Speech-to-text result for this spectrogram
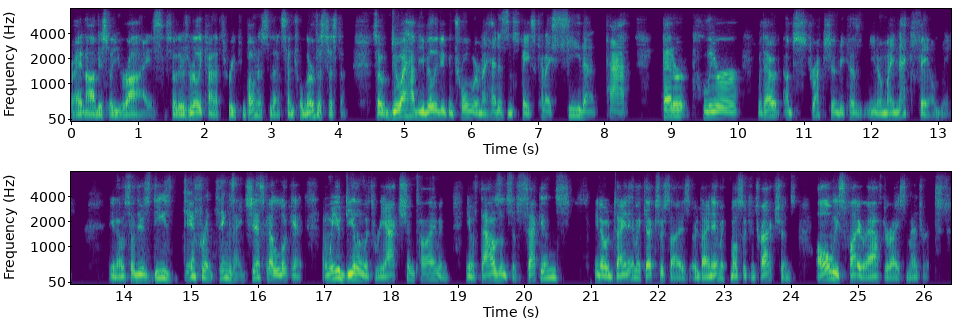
right? And obviously your eyes. So there's really kind of three components to that central nervous system. So do I have the ability to control where my head is in space? Can I see that path better, clearer, without obstruction because, you know, my neck failed me? you know so there's these different things i just got to look at and when you're dealing with reaction time and you know thousands of seconds you know dynamic exercise or dynamic muscle contractions always fire after isometrics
